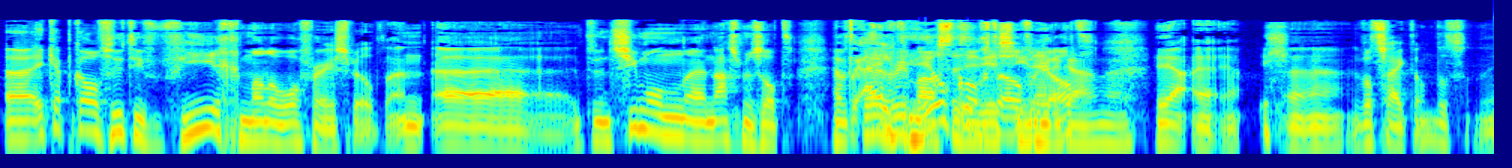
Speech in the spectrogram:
Eh, ik heb Call of Duty 4 Modern Warfare gespeeld. En eh, toen Simon eh, naast me zat, hebben we het eigenlijk heel kort over gehad. eh. Ja, ja, ja. Eh, wat zei ik dan? Dat, ja.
